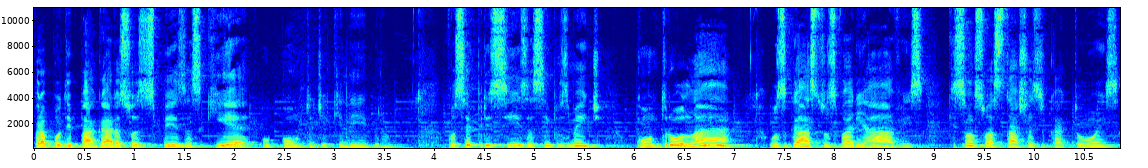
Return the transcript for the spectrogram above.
para poder pagar as suas despesas, que é o ponto de equilíbrio. Você precisa simplesmente controlar os gastos variáveis, que são as suas taxas de cartões,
